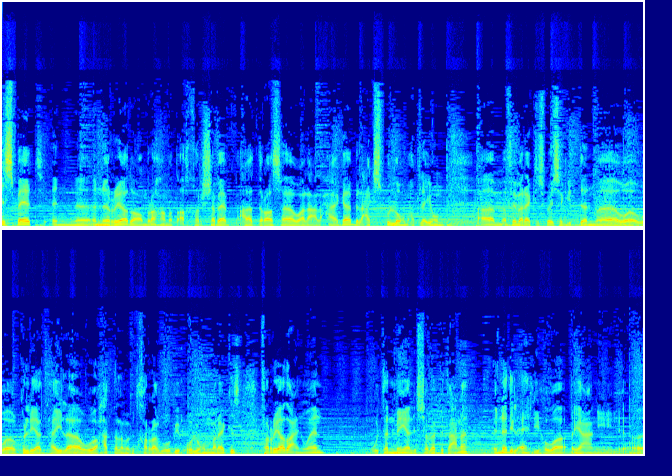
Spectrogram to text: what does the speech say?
إثبات إن إن الرياضة عمرها ما تأخر الشباب على الدراسة ولا على حاجة بالعكس كلهم هتلاقيهم في مراكز كويسة جدا آه، وكليات هايلة وحتى لما بيتخرجوا بيبقوا لهم مراكز. فالرياضة عنوان وتنمية للشباب بتاعنا. النادي الأهلي هو يعني آه، آه،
